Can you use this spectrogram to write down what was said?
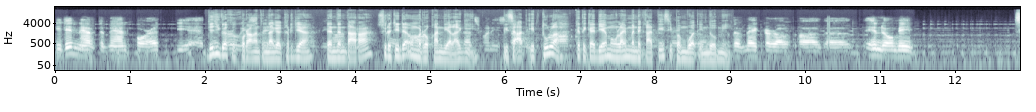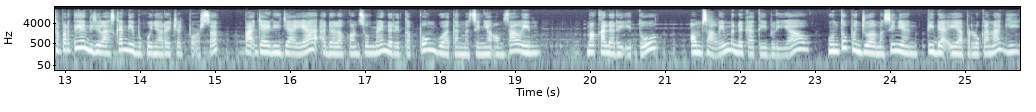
He didn't have demand for it. He, at Dia juga kekurangan tenaga kerja, dan tentara sudah tidak memerlukan dia lagi. Di saat itulah ketika dia mulai mendekati si pembuat Indomie. Uh, Seperti yang dijelaskan di bukunya Richard Borsuk, Pak Jaidi Jaya adalah konsumen dari tepung buatan mesinnya Om Salim. Maka dari itu, Om Salim mendekati beliau untuk menjual mesin yang tidak ia perlukan lagi.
